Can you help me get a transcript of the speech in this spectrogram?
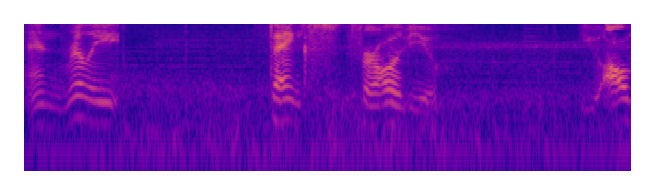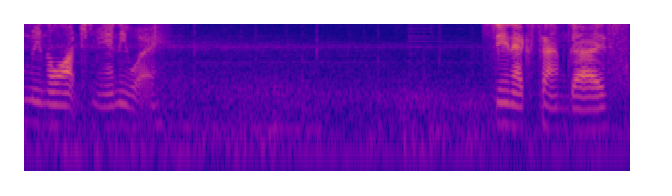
And really, thanks for all of you. You all mean a lot to me anyway. See you next time, guys.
